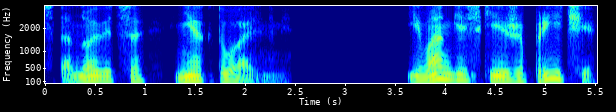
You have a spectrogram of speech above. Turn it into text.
становятся неактуальными. Евангельские же притчи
